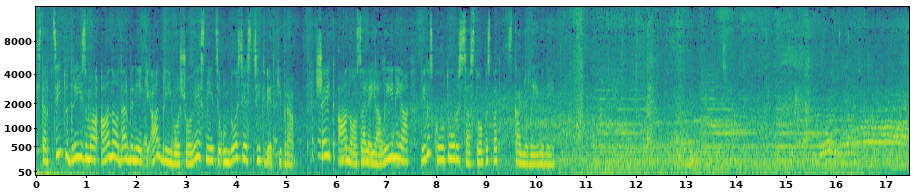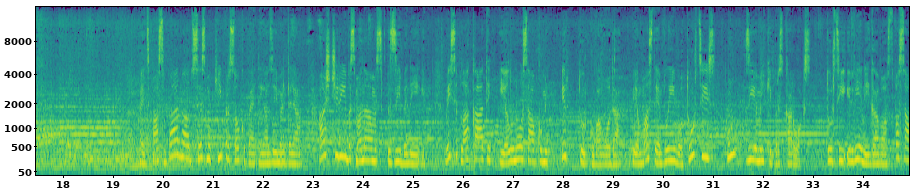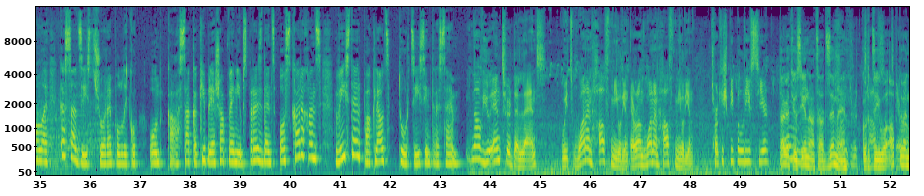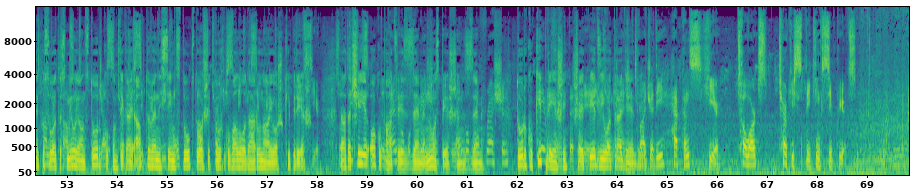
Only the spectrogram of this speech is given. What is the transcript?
Starp citu, drīzumā ANO darbinieki atbrīvo šo viesnīcu un dosies citviet Kiprā. Šeit, ANO zaļajā līnijā, divas kultūras sastopas pat skaņu līmenī. Pēc pasu pārbaudas esmu Kipras okupētajā ziemeļdaļā. Atšķirības manāmas zibenīgi. Visi plakāti, ielu nosaukumi ir turku valodā. Pie mastiem plīvo Turcijas un Ziemeļkipras karoks. Turcija ir vienīgā valsts pasaulē, kas atzīst šo republiku, un, kā saka Kipriešu apvienības prezidents Oskarahans, viss te ir pakļauts Turcijas interesēm. Now you enter the land with one and a half million, around one and a half million Tagad jūs ienācāt zemē, kur dzīvo aptuveni pusotras miljonus turku un tikai aptuveni simts tūkstoši turku valodā runājošu kipriešu. Tātad šī ir okupācijas zeme, nospiešanas zeme. Turku kiprieši šeit piedzīvo traģēdiju.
